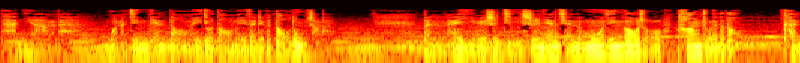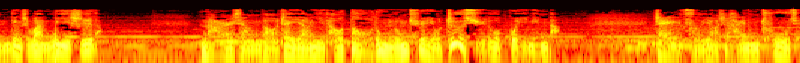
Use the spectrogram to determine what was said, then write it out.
他娘的，我们今天倒霉就倒霉在这个盗洞上了。本来以为是几十年前的摸金高手趟出来的道，肯定是万无一失的。”哪儿想到这样一条盗洞中却有这许多鬼名的。这次要是还能出去，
